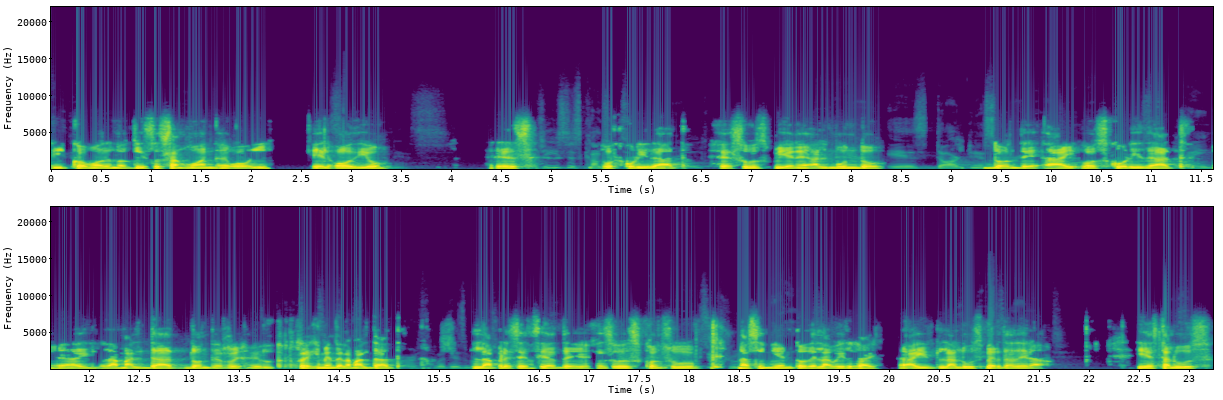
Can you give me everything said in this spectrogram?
Y como nos dice San Juan eh, hoy, el odio es oscuridad. Jesús viene al mundo donde hay oscuridad, hay la maldad, donde el régimen de la maldad, la presencia de Jesús con su nacimiento de la Virgen, hay la luz verdadera. Y esta luz,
